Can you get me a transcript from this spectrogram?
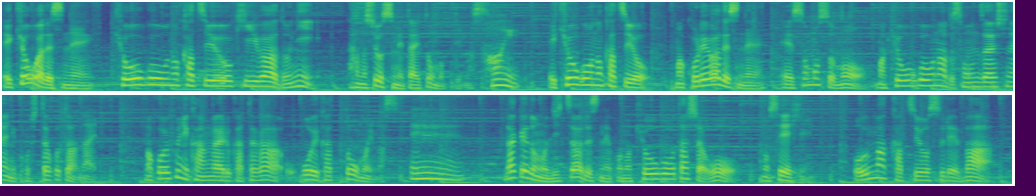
え今日はですね競合の活用をキーワードに話を進めたいと思っています。はい。え競合の活用、まあ、これはですね、えそもそも、まあ、競合など存在しないに越したことはない、まあ、こういうふうに考える方が多いかと思います。えだけども実はですねこの競合他社をの製品をうまく活用すればえ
